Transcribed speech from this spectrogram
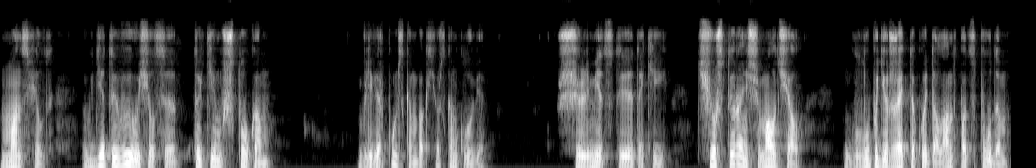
«Мансфилд, где ты выучился таким штукам?» «В ливерпульском боксерском клубе». «Шельмец ты этакий! Чё ж ты раньше молчал? Глупо держать такой талант под спудом.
